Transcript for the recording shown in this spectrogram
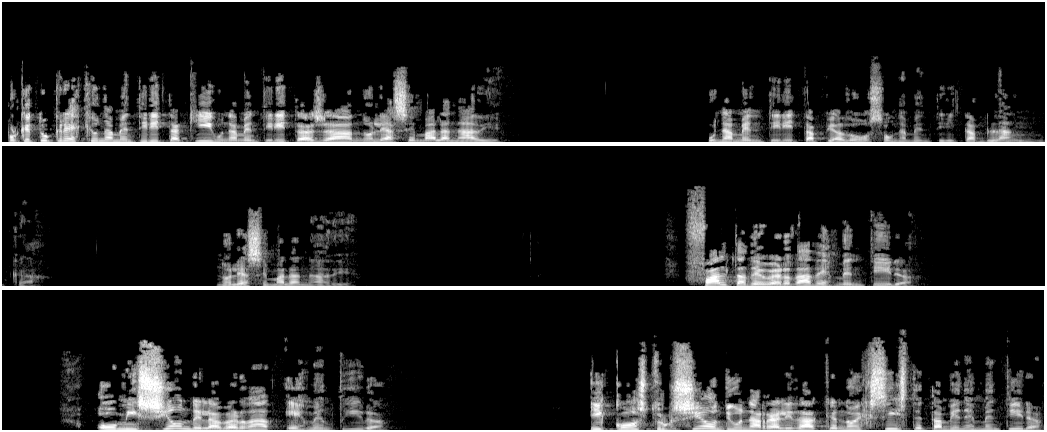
Porque tú crees que una mentirita aquí, una mentirita allá, no le hace mal a nadie. Una mentirita piadosa, una mentirita blanca, no le hace mal a nadie. Falta de verdad es mentira. Omisión de la verdad es mentira. Y construcción de una realidad que no existe también es mentira.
